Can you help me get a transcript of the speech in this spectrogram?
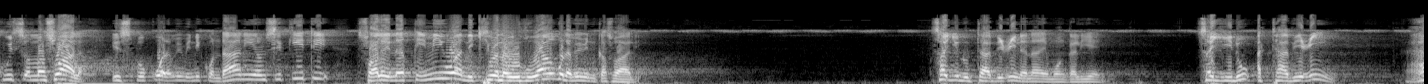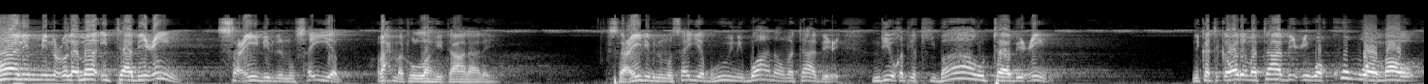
kuisoma swala isipokuwa na mimi niko ndani ya msikiti swala inakimiwa nikiwa na udhu wangu na mimi nikaswali. Sayidu tabiina naye mwangalieni. Sayidu attabiin alim min ulamai tabiin said ibn musayyab rahmatullahi taala alayhi said ibn musayyab huyu ni bwana wa matabii ndio katika kibaru tabiin. Ni katika wale matabii wakubwa ambao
